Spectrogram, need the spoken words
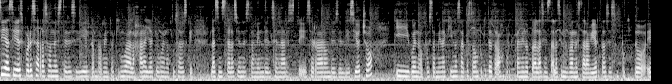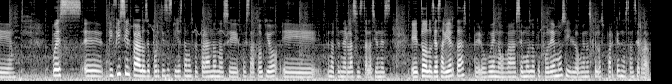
Sí, así es, por esa razón este, decidí el campamento aquí en Guadalajara, ya que bueno, tú sabes que las instalaciones también del CENAR este, cerraron desde el 18 y bueno, pues también aquí nos ha costado un poquito de trabajo porque también no todas las instalaciones van a estar abiertas, es un poquito... Eh, pues eh, difícil para los deportistas que ya estamos preparándonos eh, pues a Tokio eh, no tener las instalaciones eh, todos los días abiertas pero bueno hacemos lo que podemos y lo bueno es que los parques no están cerrados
